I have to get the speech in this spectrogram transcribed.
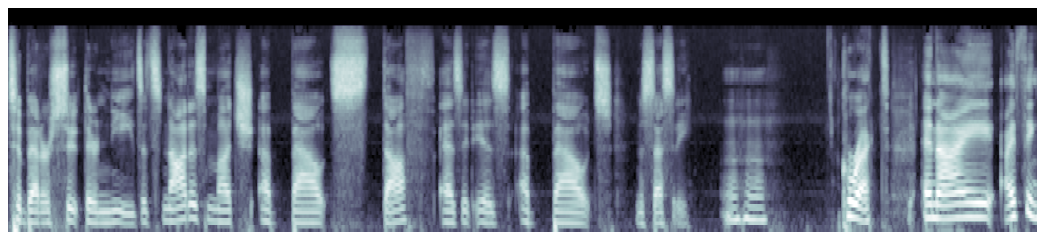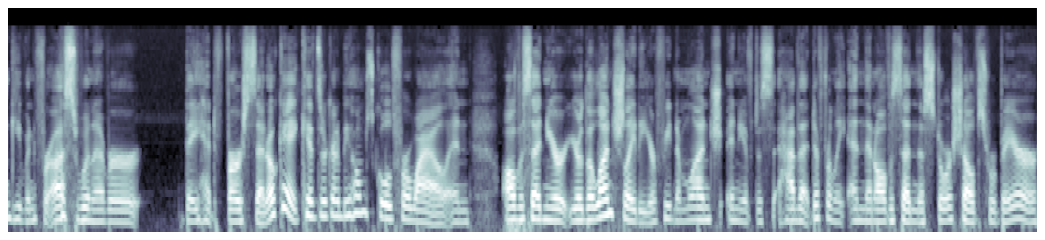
to better suit their needs. It's not as much about stuff as it is about necessity. Correct. And I I think even for us whenever they had first said, "Okay, kids are going to be homeschooled for a while," and all of a sudden you're you're the lunch lady, you're feeding them lunch, and you have to have that differently, and then all of a sudden the store shelves were bare.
